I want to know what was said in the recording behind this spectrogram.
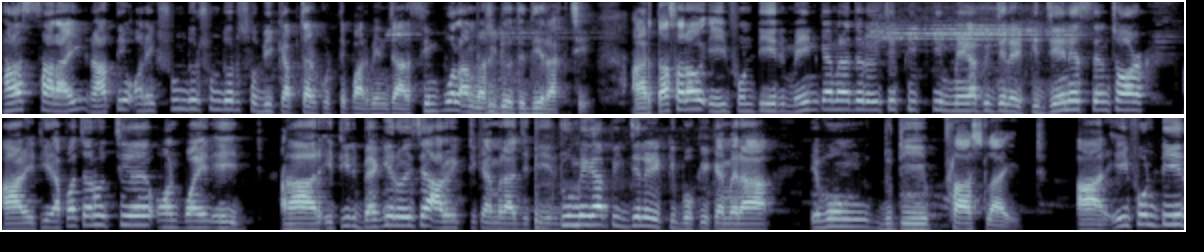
ফ্লাশ ছাড়াই রাতে অনেক সুন্দর সুন্দর ছবি ক্যাপচার করতে পারবেন, যার সিম্পল আমরা ভিডিওতে দিয়ে রাখছি। আর তাছাড়াও এই ফোনটির মেইন ক্যামেরাতে রয়েছে ফিফটি মেগাপিক্সেলের একটি জেএনএস সেন্সর আর এটির অ্যাপাচার হচ্ছে ওয়ান পয়েন্ট এইট আর এটির ব্যাগে রয়েছে আরও একটি ক্যামেরা যেটি টু মেগা মেগাপিক্সেলের একটি বকে ক্যামেরা এবং দুটি ফ্ল্যাশ লাইট আর এই ফোনটির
